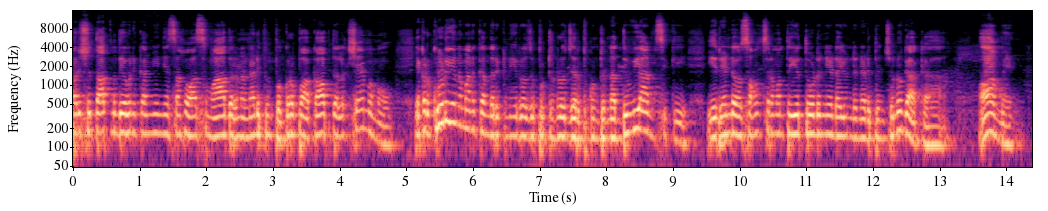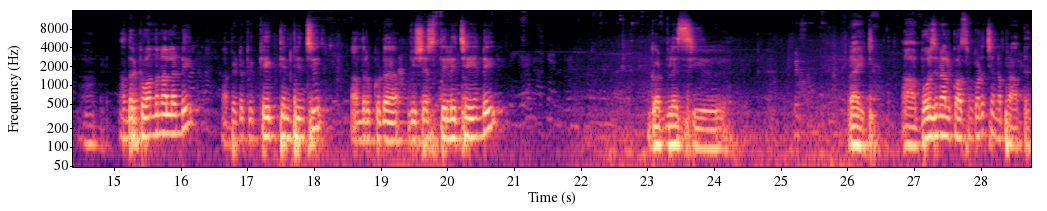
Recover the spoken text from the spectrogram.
పరిశుద్ధాత్మ దేవునికి అన్యోన్య సహవాసం ఆదరణ నడిపింపు కృప కాపుదల క్షేమము ఇక్కడ కూడి ఉన్న మనకందరికి ఈ రోజు పుట్టినరోజు జరుపుకుంటున్న దివ్యాంశికి ఈ రెండవ సంవత్సరం అంతయు తోడు నీడై ఉండి నడిపించును గాక ఆమె అందరికి వందనాలండి. ఆ బిడ్డకి కేక్ తినిపించి అందరూ కూడా విషెస్ తెలియచేయండి. గాడ్ బ్లెస్ యూ. రైట్ ఆ భోజనాల కోసం కూడా చిన్న ప్రార్థన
